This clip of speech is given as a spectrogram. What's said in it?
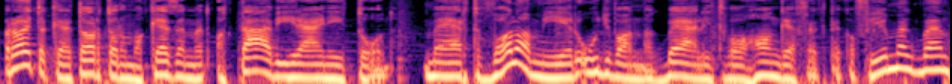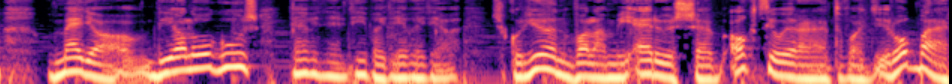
rajta kell tartanom a kezemet a távirányítón, mert valamiért úgy vannak beállítva a hangeffektek a filmekben, hogy megy a dialógus, és akkor jön valami erősebb akciójelenet vagy robbanás,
